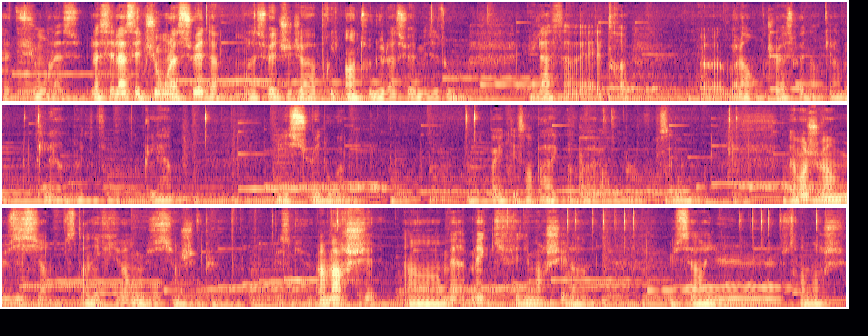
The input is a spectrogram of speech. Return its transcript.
La tuons la Là, c'est là, c'est tuons la Suède. La Suède, j'ai déjà appris un truc de la Suède, mais c'est tout. Et là, ça va être euh, bah là, on tue la Suède, hein, clairement. Clairement, les enfants. Clairement. Les Suédois n'ont pas été sympas avec papa, alors forcément. Ben, moi, je veux un musicien. C'est un écrivain ou musicien, je sais plus. Qu'est-ce qu'il veut? Un marché. Un mec qui fait des marchés, là. Hussard illustre, un marché.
